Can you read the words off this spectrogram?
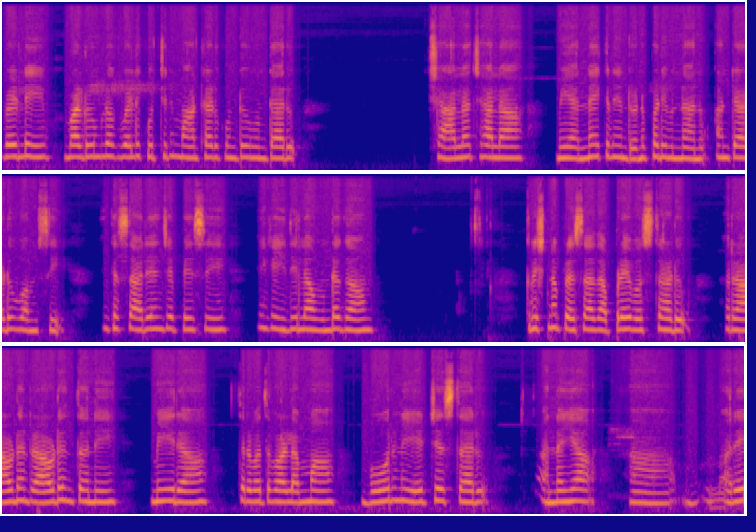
వెళ్ళి వాళ్ళ రూమ్లోకి వెళ్ళి కూర్చుని మాట్లాడుకుంటూ ఉంటారు. చాలా చాలా మీ అన్నయ్యకి నేను రుణపడి ఉన్నాను అంటాడు వంశీ. ఇంకా సరే అని చెప్పేసి ఇంక ఇదిలా ఉండగా కృష్ణప్రసాద్ అప్పుడే వస్తాడు. రావడం రావడంతోనే మీరా తర్వాత వాళ్ళమ్మ బోరుని ఏడ్చేస్తారు. అన్నయ్య అరే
